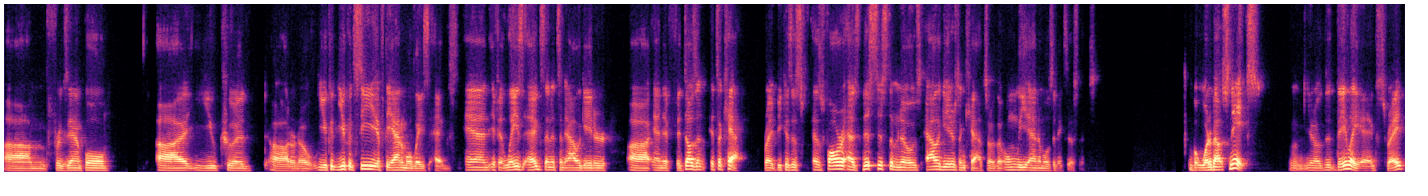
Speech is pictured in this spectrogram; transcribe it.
Um, for example, uh, you could uh, I don't know you could you could see if the animal lays eggs, and if it lays eggs, then it's an alligator, uh, and if it doesn't, it's a cat, right? Because as as far as this system knows, alligators and cats are the only animals in existence. But what about snakes? Mm, you know, they lay eggs, right?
